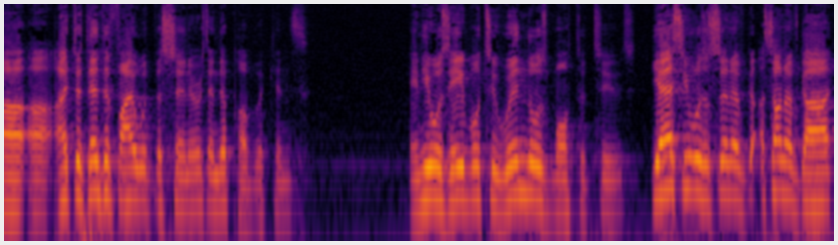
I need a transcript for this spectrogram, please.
uh, uh, identify with the sinners and the publicans. And he was able to win those multitudes. Yes, he was a son of, a son of God.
